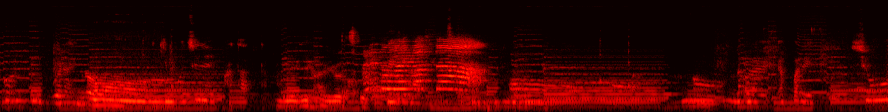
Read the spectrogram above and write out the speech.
こういうぐらいの気持ちで語った。メリハリをつけてうん。だからやっぱり正直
